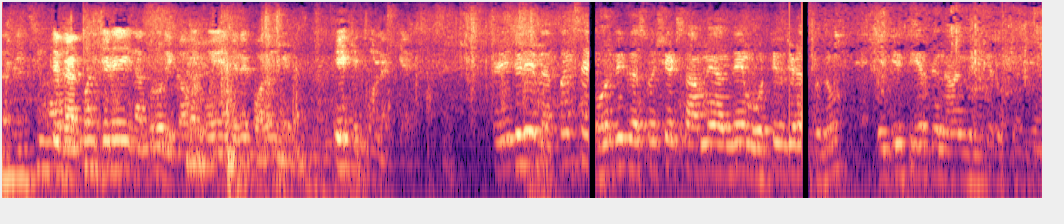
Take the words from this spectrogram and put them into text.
ਦਿੱਤਾ ਤੇ ਵੈਪਨ ਜਿਹੜੇ ਇਹਨਾਂ ਕੋਲੋਂ ਰਿਕਵਰ ਹੋਏ ਆ ਜਿਹੜੇ ਫੋਰਨ ਮੇਡ ਇਹ ਕਿੱਥੋਂ ਲੈ ਕੇ ਆਏ ਇਹ ਜਿਹੜੇ ਵੈਪਨਸ ਹੈ, ਹੋਰ ਵੀ ਐਸੋਸੀਏਟ ਸਾਹਮਣੇ ਆਉਂਦੇ ਮੋਟਿਵ ਜਿਹੜਾ ਵੱਲੋਂ ਏਜੀਟੀਐਫ ਦੇ ਨਾਲ ਮਿਲ ਕੇ ਰੋਕਿਆ। ਗਿਆ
